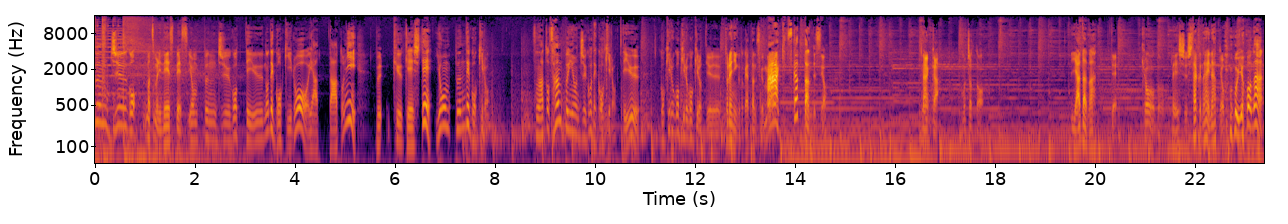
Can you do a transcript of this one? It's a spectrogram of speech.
分15、まあ、つまりレースペース4分15っていうので5キロをやった後に休憩して4分で5キロ。その後3分45で5キロっていう5キロ5キロ5キロっていうトレーニングとかやったんですけどまあきつかったんですよ。なんかもうちょっと嫌だなって今日の練習したくないなって思うような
